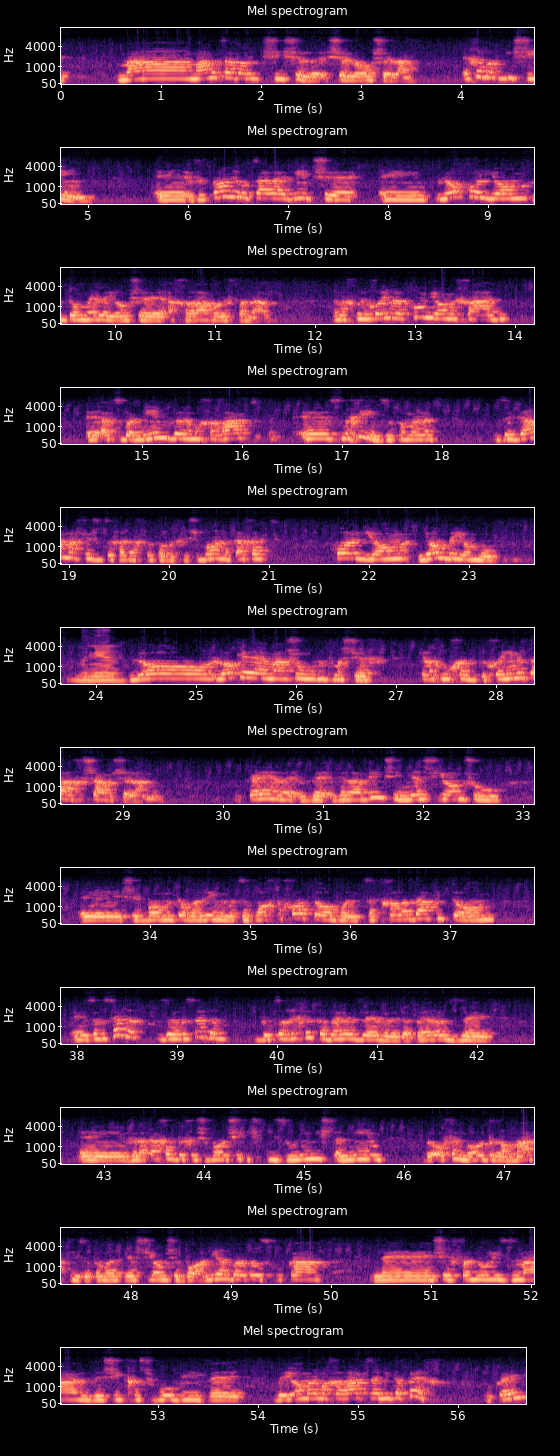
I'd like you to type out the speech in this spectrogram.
מה, מה המצב הרגשי של, שלו או שלה, איך הם מרגישים. אה, ופה אני רוצה להגיד שלא כל יום דומה ליום שאחריו או לפניו. אנחנו יכולים לקום יום אחד אה, עצבנים ולמחרת אה, שמחים, זאת אומרת, זה גם משהו שצריך לקחת אותו בחשבון, לקחת כל יום, יום ביומו, מעניין. לא, לא כמשהו מתמשך, כי אנחנו חי- חיים את העכשיו שלנו, אוקיי? ו- ולהבין שאם יש יום שהוא, אה, שבו מתעוררים עם מצב רוח פחות טוב, או עם קצת חרדה פתאום, אה, זה בסדר, זה בסדר, וצריך לקבל את זה ולדבר על זה, אה, ולקחת בחשבון שאיזונים משתנים באופן מאוד דרמטי, זאת אומרת, יש יום שבו אני הרבה יותר זקוקה שיפנו לי זמן ושיתחשבו בי, ו- ויום למחרת זה מתהפך, אוקיי?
